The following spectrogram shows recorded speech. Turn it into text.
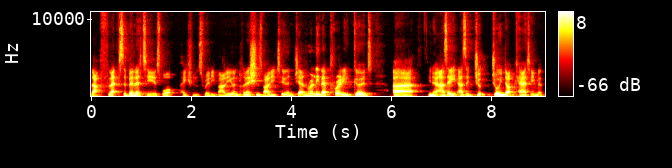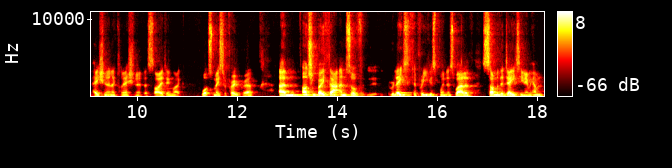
that flexibility is what patients really value and clinicians value too. And generally, they're pretty good, uh, you know, as a as a jo- joined up care team, a patient and a clinician at deciding like what's most appropriate. Um, answering both that and sort of related to the previous point as well of some of the data. You know, we haven't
